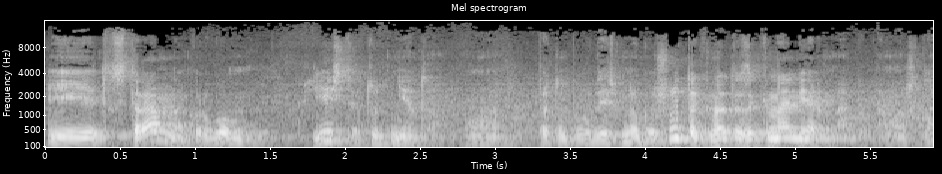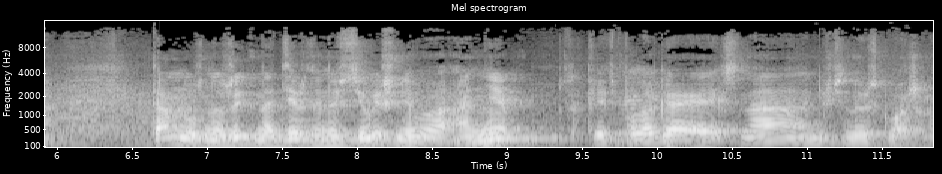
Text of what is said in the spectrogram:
И это странно, кругом есть, а тут нету. Вот. По этому поводу есть много шуток, но это закономерно, потому что там нужно жить надеждой на Всевышнего, а не, так сказать, полагаясь на нефтяную скважину.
